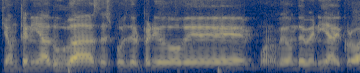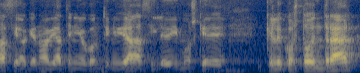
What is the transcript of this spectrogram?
que aún tenía dudas después del periodo de, bueno, de donde venía, de Croacia, que no había tenido continuidad y le vimos que, que le costó entrar.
